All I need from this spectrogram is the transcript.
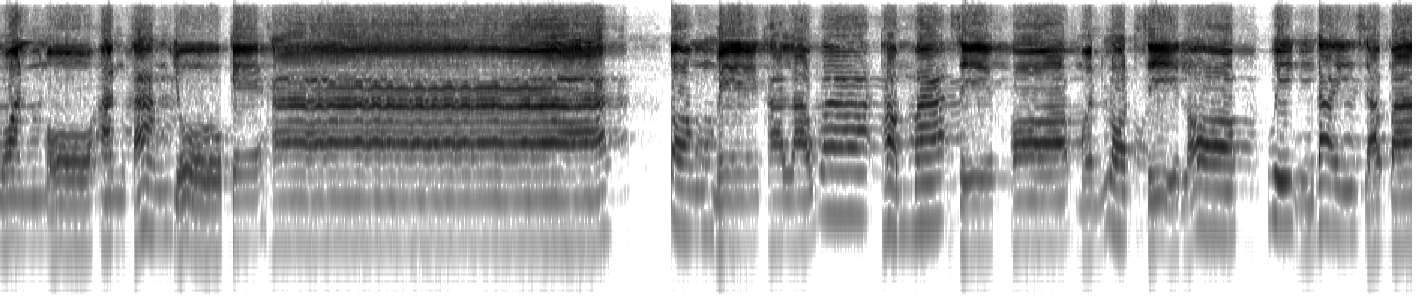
มวลโมอันค้างอยู่เกหาต้องเมคาราวะธรรมะสี่คอเหมือนรถสี่ล้อวิ่งได้สบา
